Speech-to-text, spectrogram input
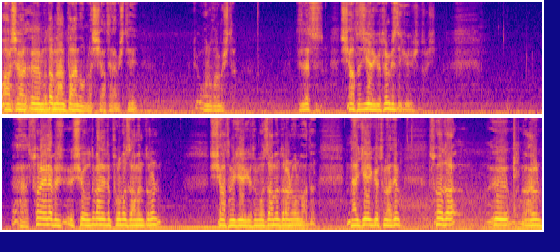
Barışa, e, bu da mənim daim onunla şikayət eləmişdi. Onu vurmuşdu. Dedilər, siz şikayətinizi yeri götürün, biz götürürük. Ha, sonra öyle bir şey oldu. Ben dedim puluma zamin durun. Şikayetimi geri götürüm. O zamin duran olmadı. Ne geri götürmedim. Sonra da e, rayon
